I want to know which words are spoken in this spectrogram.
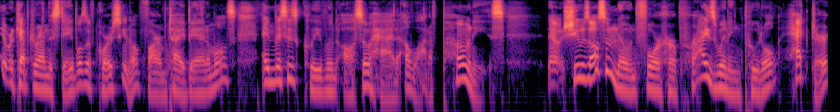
they were kept around the stables, of course, you know, farm type animals, and Mrs. Cleveland also had a lot of ponies. Now, she was also known for her prize winning poodle, Hector.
